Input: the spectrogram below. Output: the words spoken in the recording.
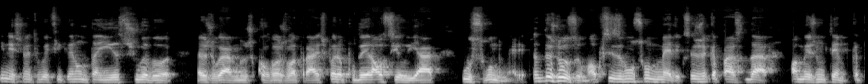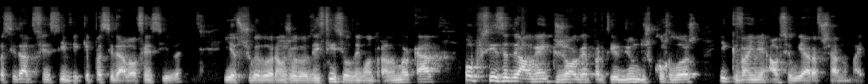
e neste momento o Benfica não tem esse jogador a jogar nos corredores laterais para poder auxiliar o segundo médio. Portanto, das duas, uma, ou precisa de um segundo médio que seja capaz de dar ao mesmo tempo capacidade defensiva e capacidade ofensiva, e esse jogador é um jogador difícil de encontrar no mercado, ou precisa de alguém que jogue a partir de um dos corredores e que venha auxiliar a fechar no meio.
